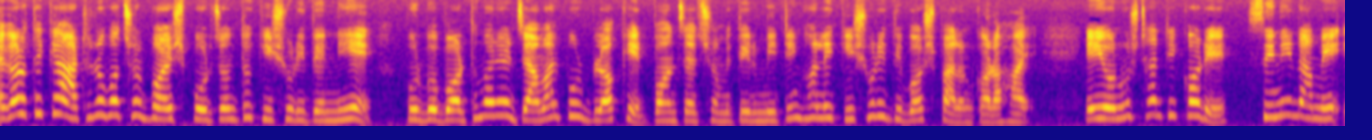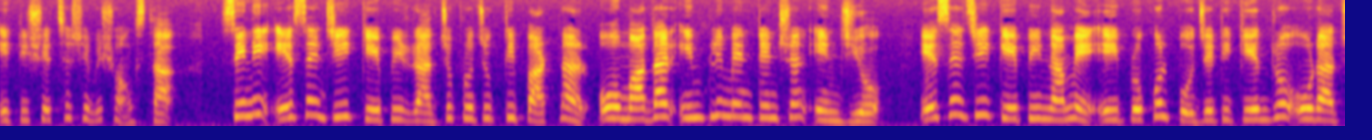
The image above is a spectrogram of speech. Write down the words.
এগারো থেকে আঠেরো বছর বয়স পর্যন্ত কিশোরীদের নিয়ে পূর্ব বর্ধমানের জামালপুর ব্লকের পঞ্চায়েত সমিতির মিটিং হলে কিশোরী দিবস পালন করা হয়। এই অনুষ্ঠানটি করে সিনি নামে একটি স্বেচ্ছাসেবী সংস্থা। সিনি এসএজি কেপির রাজ্য প্রযুক্তি পার্টনার ও mother implementation NGO. SAG KP নামে এই প্রকল্প, যেটি কেন্দ্র ও রাজ্য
